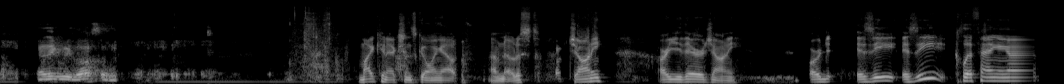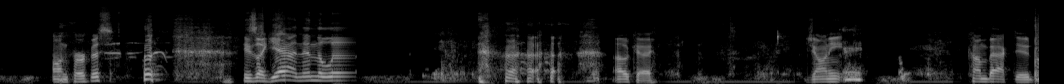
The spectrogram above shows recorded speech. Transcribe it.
I think we lost him. My connection's going out. I've noticed. Johnny, are you there, Johnny? Or is he is he cliffhanging on- on purpose? He's like, yeah, and then the li- okay. Johnny, come back, dude.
